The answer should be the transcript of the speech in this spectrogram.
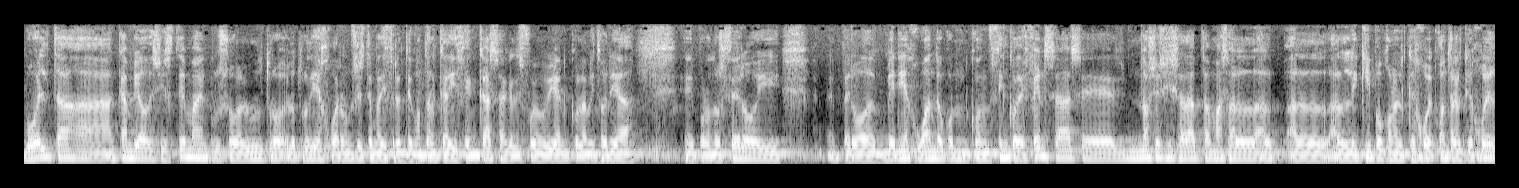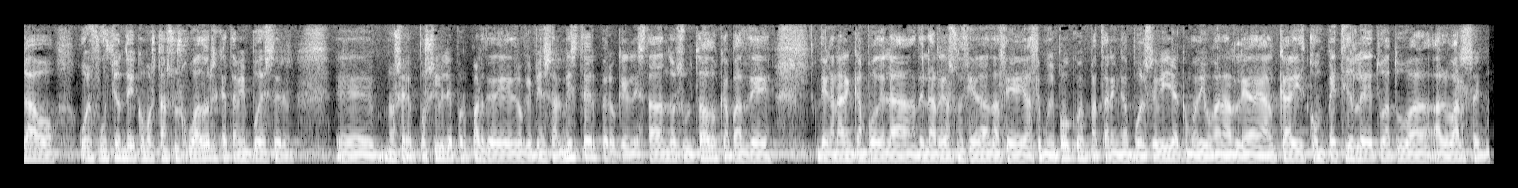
vuelta, han cambiado de sistema. Incluso el otro, el otro día jugaron un sistema diferente contra el Cádiz en casa, que les fue muy bien con la victoria eh, por 2-0, y, eh, pero venían jugando con, cinco defensas. Eh, no sé si se adapta más al, al, al, equipo con el que juega, contra el que juega o, o, en función de cómo están sus jugadores, que también puede ser, no sé, posible por parte de lo que piensa el míster, pero que le está dando resultados, capaz de, de ganar en campo de la, de la, Real Sociedad hace, hace muy poco, empatar en campo del Sevilla, como digo, ganarle al Cádiz, competirle de tú a tú al Barça.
